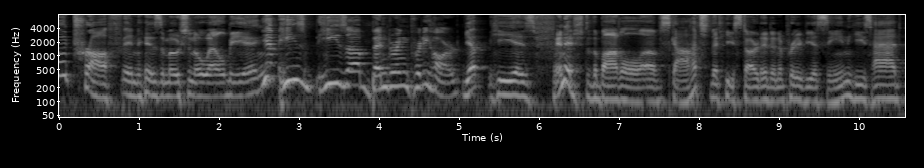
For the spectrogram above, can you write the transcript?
of a trough in his emotional well being. yep, he's he's uh, bendering pretty hard. Yep, he has finished the bottle of scotch that he started in a previous scene. He's had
